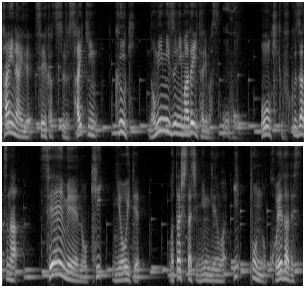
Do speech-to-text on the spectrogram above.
体内で生活する細菌空気飲み水にまで至ります。大きく複雑な生命の木において私たち人間は一本の小枝です。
